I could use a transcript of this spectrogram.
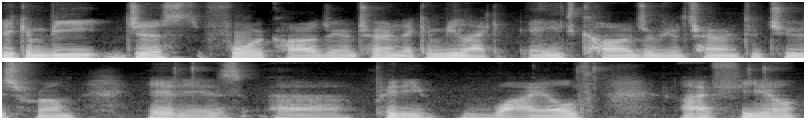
It can be just four cards on your turn. It can be like eight cards of your turn to choose from. It is uh, pretty wild. I feel.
